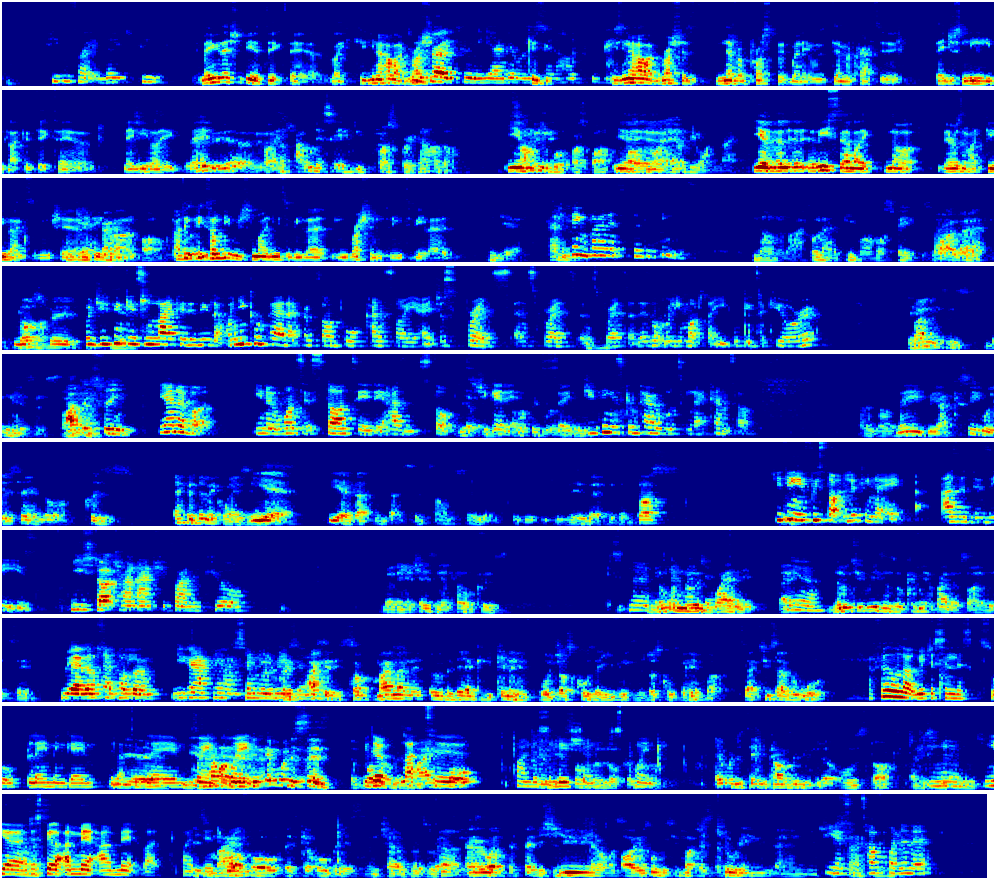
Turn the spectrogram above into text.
people voted no to peace. Maybe there should be a dictator. Like you know how like The Russia, majority community, yeah, I don't want to 'Cause- say the whole community. because you know how like Russia's never prospered when it was democratic. They just need like a dictator. Maybe like Maybe, yeah. But I- I wouldn't say if you prosper now, though. yeah, Some people prosper, Yeah, but yeah. not everyone. Like, yeah. At, at least they're like not there isn't like gulags and shit. and yeah, people aren't. I think some people just might need to be led, and Russians need to be led. Yeah. Do you think violence is a disease? no, no, no. I feel like the people have lost faith as well. Oh, like, like Lost faith. But do you think Yeah. it's like a disease? Like when you compare, like for example, cancer, yeah, it just spreads and spreads and mm-hmm. spreads, and there's not really much that you can do to cure it. Yeah. Violence has been here since. I just think Yeah, no, but you know, once it started, it hasn't stopped. Yeah, Did you get it? don't think it So, do you think it's comparable to like cancer? I don't know. Maybe I can see what you're saying though, because epidemic wise, yeah, yes. yeah, that in that sense I would say yeah, it could be a It disease. is an epidemic. Plus, Do you think if we start looking at it as a disease, you start trying to actually find the cure. But then you're chasing your tail because It's no, it's no no, one knows mandate. why they like. Yeah. No two reasons of committing violence are ever the same. Yeah, that's Exactly. the problem. You're gonna have to have So different many reasons. I could, some, my man over there could be killing him for a just cause that you think is a just cause for him, but it's like two sides of war. I feel like we're just in this sort of blaming game. We like to blame, Yeah. point, Come on, point. Everyone just says the We don't is like my to fault, find a it'll get solved a solution. Just point. everyone just take accountability for their own stuff and just Mhm. realize, Yeah, "Ah, just be like, that's- admit, I admit, like I didn't. it's did my wrong. fault. Let's get over this and try and resurrect But- it. It's everyone's defensive. It's you. everyone's- Oh, you're talking too much. Let's kill you. And yeah, it's a tough one, isn't it?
